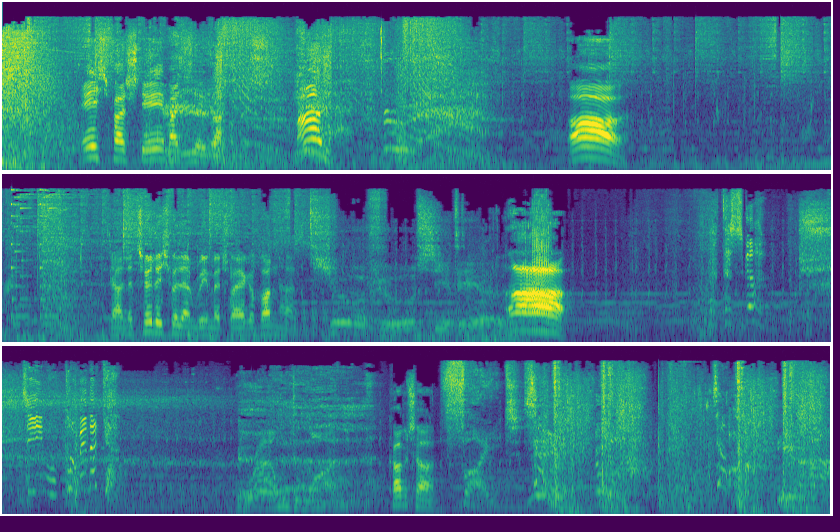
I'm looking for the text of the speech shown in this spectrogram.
Ich verstehe manche Sachen nicht. Mann! Ah! Ja, natürlich will er ein Rematch, weil er gewonnen hat. Ah! Round one. Komm schon. Fight. Hm.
